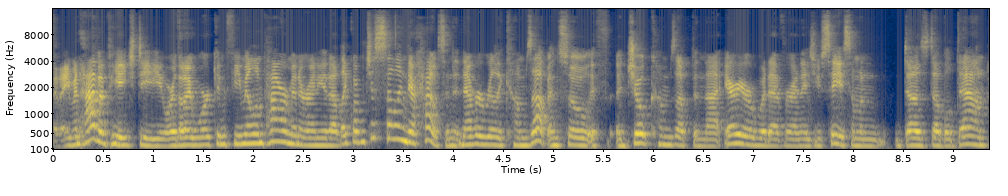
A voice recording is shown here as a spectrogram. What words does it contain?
that I even have a PhD or that I work in female empowerment or any of that. Like I'm just selling their house and it never really comes up. And so if a joke comes up in that area or whatever, and as you say, someone does double down,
